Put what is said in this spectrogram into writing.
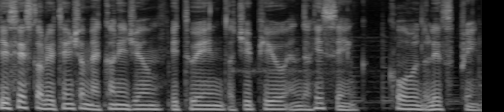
This is the retention mechanism between the GPU and the heatsink called leaf spring.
